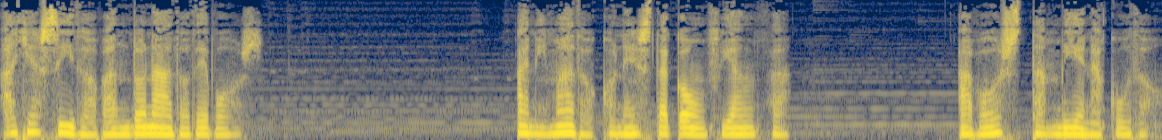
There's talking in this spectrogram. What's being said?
haya sido abandonado de vos. Animado con esta confianza, a vos también acudo.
